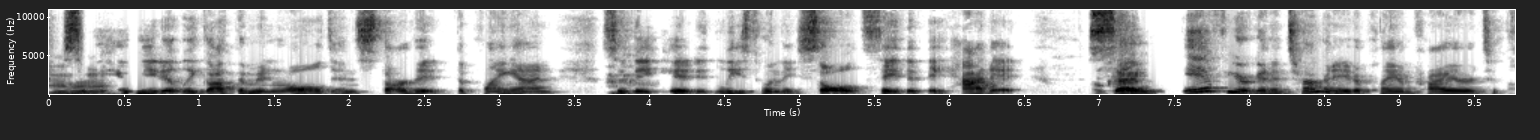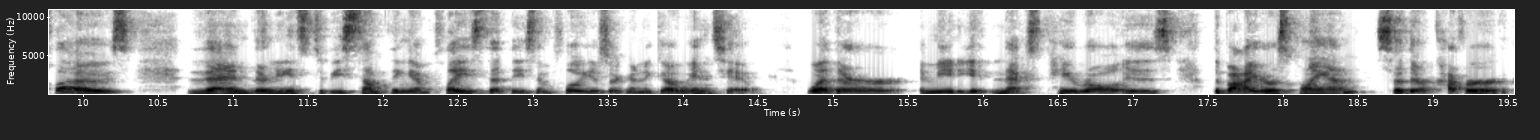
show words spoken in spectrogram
Mm-hmm. So we immediately got them enrolled and started the plan, so they could at least when they sold say that they had it. So if you're going to terminate a plan prior to close, then there needs to be something in place that these employers are going to go into. Whether immediate next payroll is the buyer's plan, so they're covered,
